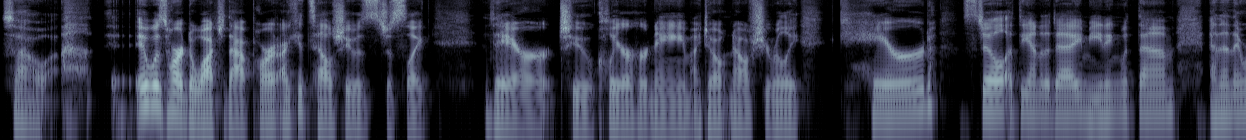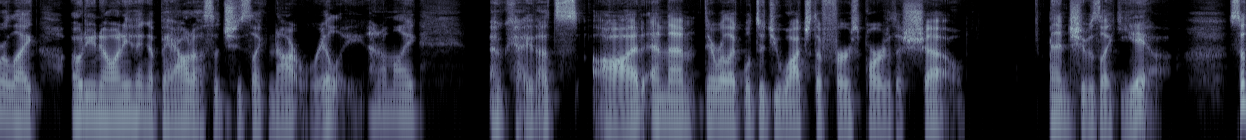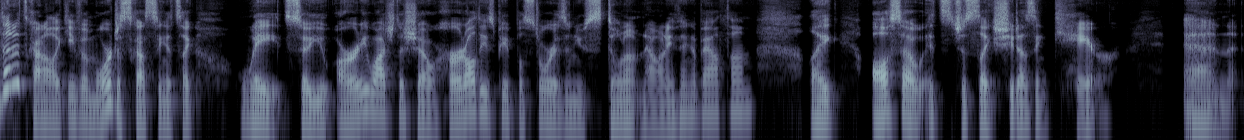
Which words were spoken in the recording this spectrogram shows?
So it was hard to watch that part. I could tell she was just like there to clear her name. I don't know if she really cared still at the end of the day meeting with them. And then they were like, Oh, do you know anything about us? And she's like, Not really. And I'm like, Okay, that's odd. And then they were like, Well, did you watch the first part of the show? And she was like, Yeah. So then it's kind of like even more disgusting. It's like, wait, so you already watched the show, heard all these people's stories, and you still don't know anything about them? Like, also, it's just like she doesn't care. And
